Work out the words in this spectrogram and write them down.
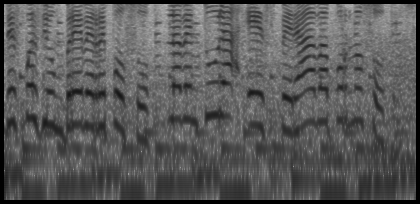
Después de un breve reposo, la aventura esperaba por nosotros.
